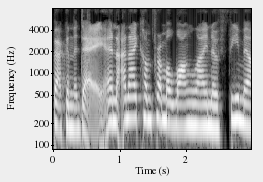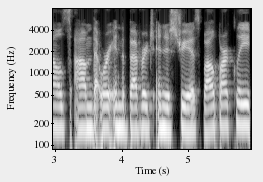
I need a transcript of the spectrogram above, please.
back in the day. And and I come from a long line of females um, that were in the beverage industry as well. Barkley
